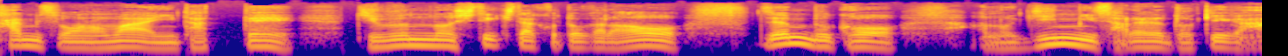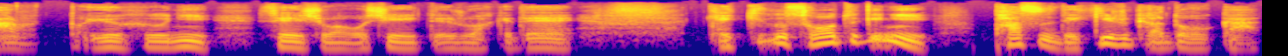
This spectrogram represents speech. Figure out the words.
神様の前に立って自分のしてきた事柄を全部こう、あの、吟味される時があるというふうに聖書は教えているわけで、結局その時にパスできるかどうか、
